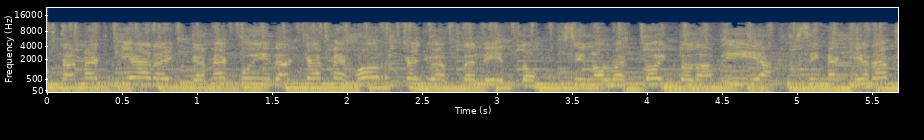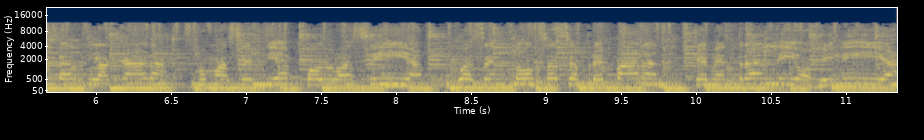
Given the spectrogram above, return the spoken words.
que me quiere y que me cuida, que es mejor que yo esté listo. Si no lo estoy todavía, si me quieren ver la cara como hace tiempo lo hacían, pues entonces se preparan que vendrán líos y lías.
